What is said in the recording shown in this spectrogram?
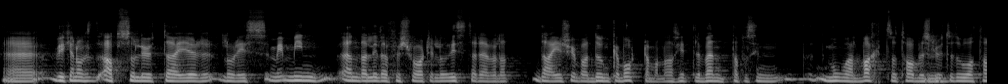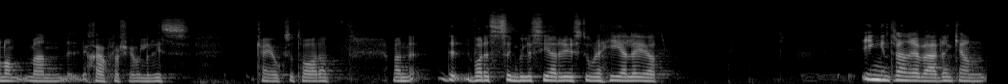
Eh, vi kan också absolut Dyer, Loris. Min, min enda lilla försvar till Loris där är väl att Dyer ska bara dunka bort den. Han ska inte vänta på sin målvakt och ta beslutet åt honom. Men självklart ska Loris kan ju också ta den. Men det, vad det symboliserar i det stora hela är ju att ingen tränare i världen kan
